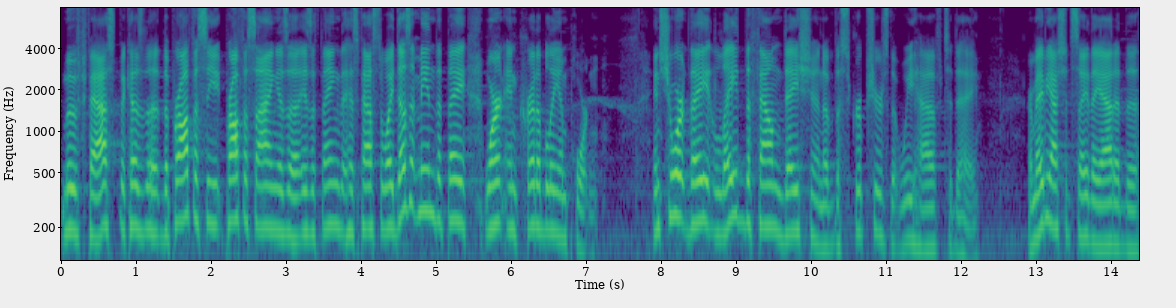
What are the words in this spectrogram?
moved past, because the, the prophecy, prophesying is a, is a thing that has passed away, doesn't mean that they weren't incredibly important. In short, they laid the foundation of the scriptures that we have today. Or maybe I should say they added the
